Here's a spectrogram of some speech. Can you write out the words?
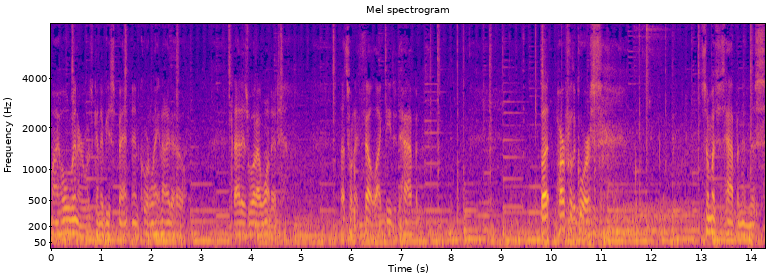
my whole winter was going to be spent in Coeur d'Alene, Idaho. That is what I wanted. That's what I felt like needed to happen. But par for the course. So much has happened in this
